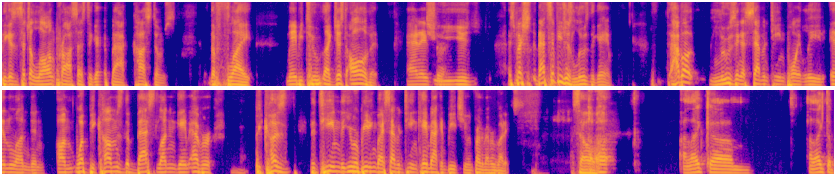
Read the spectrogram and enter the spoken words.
because it's such a long process to get back customs, the flight, maybe two like just all of it. And if Sure. you, you especially that's if you just lose the game. How about losing a 17 point lead in London on what becomes the best London game ever because the team that you were beating by 17 came back and beat you in front of everybody. So Uh, I like um I like the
